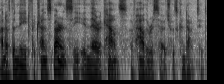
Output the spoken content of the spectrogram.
and of the need for transparency in their accounts of how the research was conducted.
